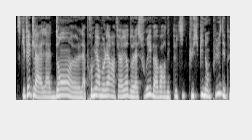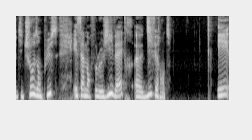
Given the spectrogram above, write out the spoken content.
Ce qui fait que la, dent, euh, la première molaire inférieure de la souris va avoir des petites cuspides en plus, des petites choses en plus, et sa morphologie va être euh, différente. Et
